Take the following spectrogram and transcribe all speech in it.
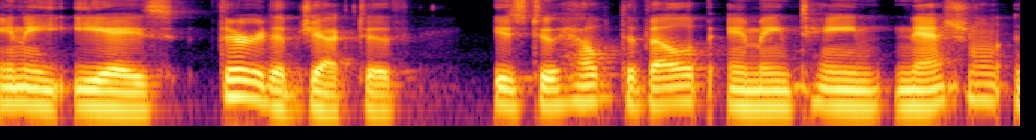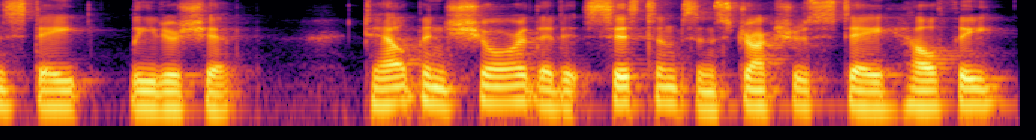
NAEA's third objective is to help develop and maintain national and state leadership, to help ensure that its systems and structures stay healthy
